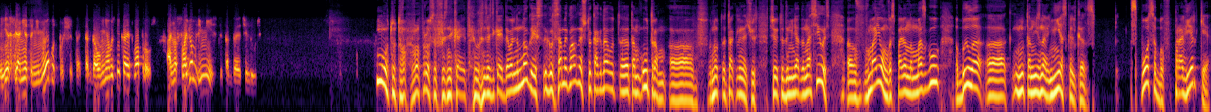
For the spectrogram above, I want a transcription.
Если они это не могут просчитать, тогда у меня возникает вопрос, а на своем ли месте тогда эти люди? Ну, тут вопросов возникает, возникает довольно много. И самое главное, что когда вот э, там утром, э, ну, так или иначе, все это до меня доносилось, э, в моем воспаленном мозгу было, ну, там, не знаю, несколько способов проверки,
